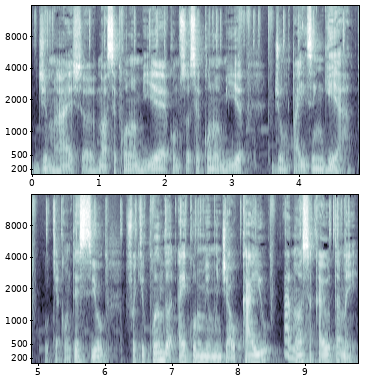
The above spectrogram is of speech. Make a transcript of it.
demais. A nossa economia é como se fosse a economia de um país em guerra. O que aconteceu foi que quando a economia mundial caiu, a nossa caiu também.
